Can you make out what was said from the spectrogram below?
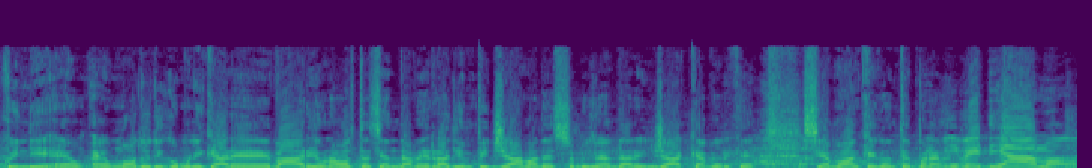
quindi è un, è un modo di comunicare vario, una volta si andava in radio in pigiama, adesso bisogna andare in giacca perché siamo anche contemporaneamente Li vediamo.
